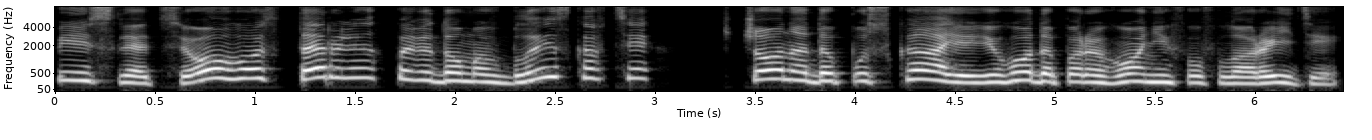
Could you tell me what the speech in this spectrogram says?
Після цього Стерлінг повідомив блискавці, що не допускає його до перегонів у Флориді.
